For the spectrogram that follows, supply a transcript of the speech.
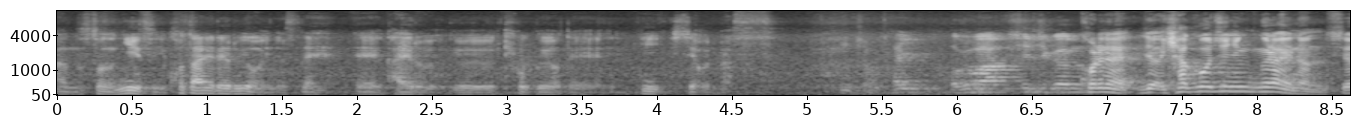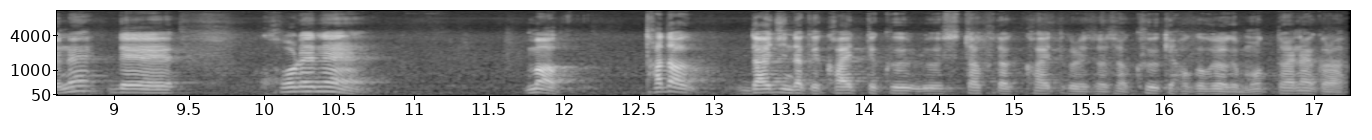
あのそのニーズに応えれるようにですね、えー、帰る帰国予定にしております。はい、小熊真一君。これね、150人ぐらいなんですよね。で、これね、まあ、ただ大臣だけ帰ってくる、スタッフだけ帰ってくる人さ、空気運ぶだけもったいないから、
